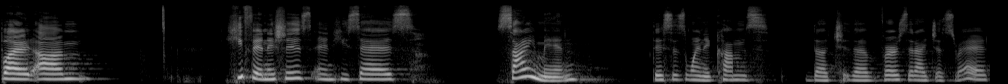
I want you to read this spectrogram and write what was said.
But um, he finishes and he says, Simon, this is when it comes, the, the verse that I just read.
